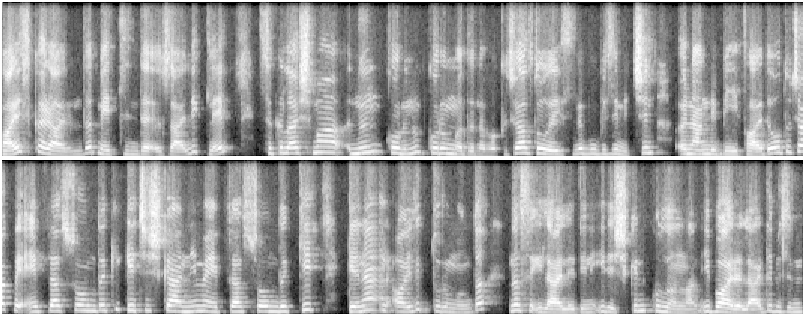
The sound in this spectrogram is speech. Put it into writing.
Faiz kararında metninde özellikle sıkılaşmanın korunup korunmadığına bakacağız. Dolayısıyla bu bizim için önemli bir ifade olacak ve enflasyondaki geçişkenliği ve enflasyondaki genel aylık durumunda nasıl ilerlediğini ilişkin kullanılan ibarelerde bizim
